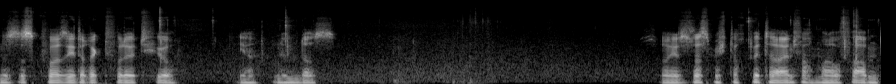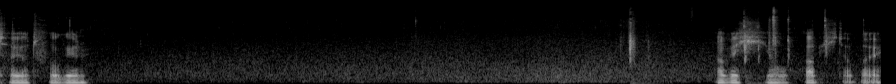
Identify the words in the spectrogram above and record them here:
Es ist quasi direkt vor der Tür. Hier, nimm das. So, jetzt lass mich doch bitte einfach mal auf Abenteuertour gehen. Habe ich, jo, habe ich dabei.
